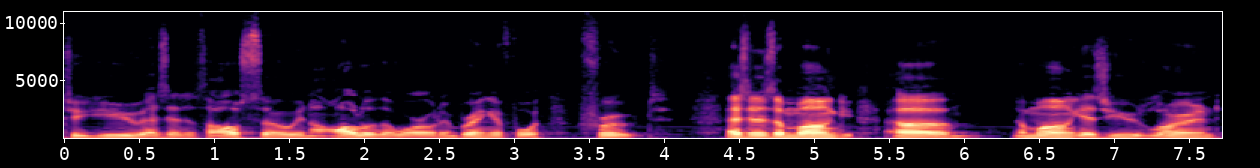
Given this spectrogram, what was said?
to you as it is also in all of the world, and bringing forth fruit, as it is among, uh, among as you learned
